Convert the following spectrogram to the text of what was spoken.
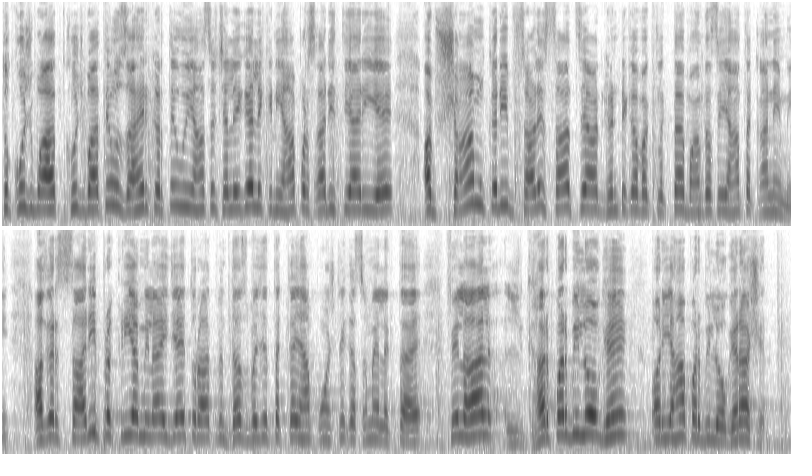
तो कुछ बात, कुछ बातें वो ज़ाहिर करते हुए यहाँ से चले गए, लेकिन यहाँ पर सारी तैयारी है। अब शाम करीब साढ़े सात से आठ घंटे का वक्त लगता है बांदा से यहाँ तक आने में। अगर सारी प्रक्रिया मिलाई जाए तो रात में दस बजे तक का यहाँ पहुँचने का समय लगता है। फ़िलहाल घर पर भी लोग हैं और यहाँ पर भी लोग हैं। राशिद।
